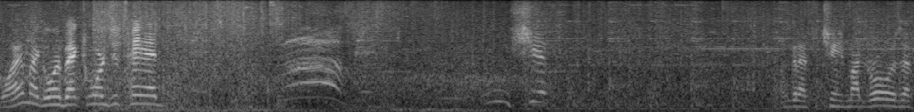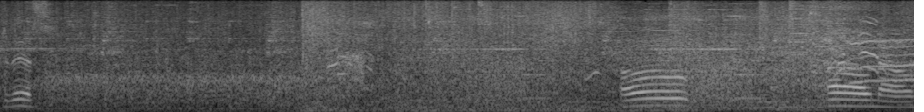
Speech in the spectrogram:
Why am I going back towards its head? Oh shit. I'm gonna have to change my drawers after this. Oh. Oh no.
